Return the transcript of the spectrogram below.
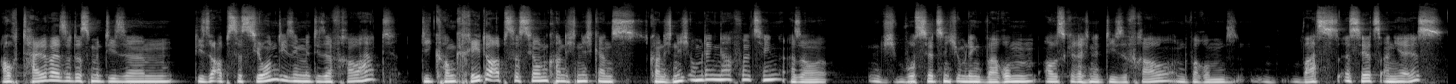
Auch teilweise das mit diesem, dieser Obsession, die sie mit dieser Frau hat. Die konkrete Obsession konnte ich nicht ganz, konnte ich nicht unbedingt nachvollziehen. Also ich wusste jetzt nicht unbedingt, warum ausgerechnet diese Frau und warum, was es jetzt an ihr ist,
